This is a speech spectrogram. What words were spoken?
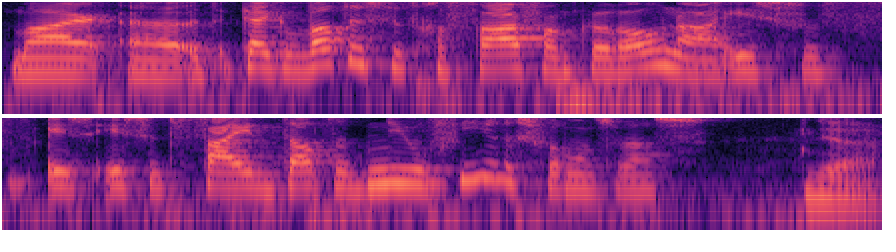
Maar eh, het- kijk, wat is het gevaar van corona? Is, is, is het feit dat het nieuw virus voor ons was. ja.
